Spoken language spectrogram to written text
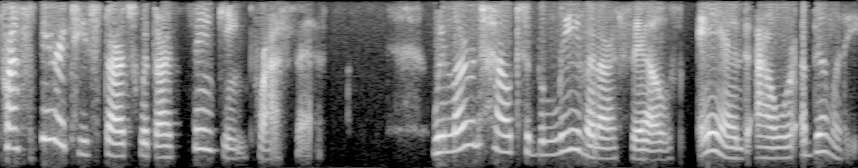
Prosperity starts with our thinking process. We learn how to believe in ourselves and our abilities.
